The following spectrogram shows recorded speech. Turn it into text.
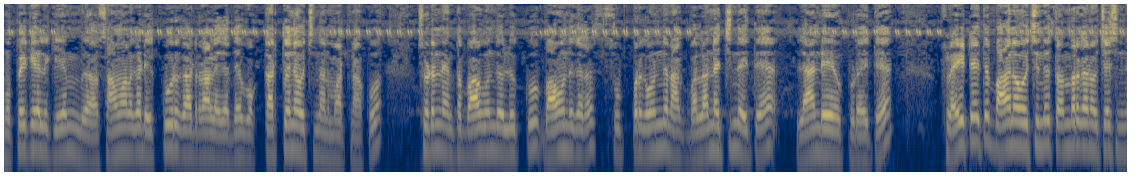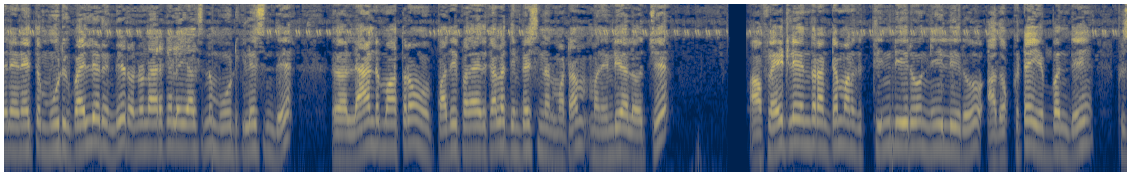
ముప్పై కేలకి ఏం సామాన్లు కూడా ఎక్కువ కూడా రాలేదు. అదే ఒక్కరితోనే వచ్చింది అనమాట నాకు. చూడండి ఎంత బాగుందో లుక్. బాగుంది కదా. సూపర్గా ఉంది. నాకు బలా నచ్చింది అయితే. ల్యాండ్ అయ్యేప్పుడు అయితే. ఫ్లైట్ అయితే బాగానే వచ్చింది. తొందరగానే వచ్చేసింది. నేనైతే మూడుకి బయలుదేరింది. రెండున్నరకి వేయాల్సింది మూడుకి లేసింది ల్యాండ్ మాత్రం పది పదహైదు కల్లా దింపేసింది అనమాట మన ఇండియాలో వచ్చి. ఆ ఫ్లైట్లో ఏంటంటే మనకు తిండిరు నీళ్ళీరు అదొక్కటే ఇబ్బంది. ఇప్పుడు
